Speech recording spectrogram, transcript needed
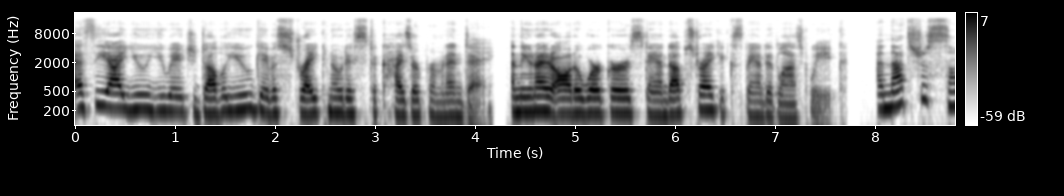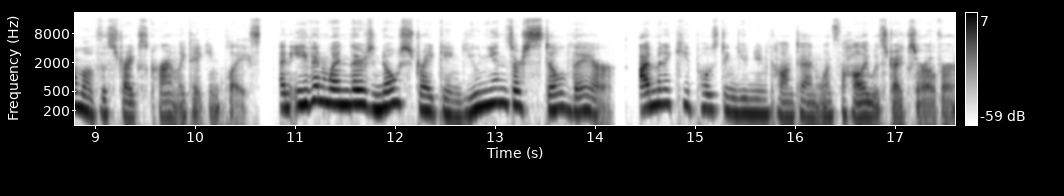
SEIU UHW gave a strike notice to Kaiser Permanente, and the United Auto Workers stand up strike expanded last week. And that's just some of the strikes currently taking place. And even when there's no striking, unions are still there. I'm going to keep posting union content once the Hollywood strikes are over.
